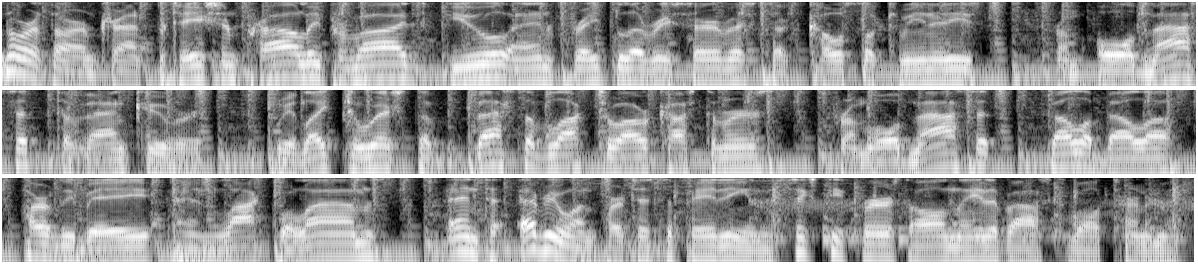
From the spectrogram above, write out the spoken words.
North Arm Transportation proudly provides fuel and freight delivery service to coastal communities from Old Massett to Vancouver. We'd like to wish the best of luck to our customers from Old Massett, Bella Bella, Hartley Bay, and Lax Kw'alaams, and to everyone participating in the 61st All Native Basketball Tournament.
